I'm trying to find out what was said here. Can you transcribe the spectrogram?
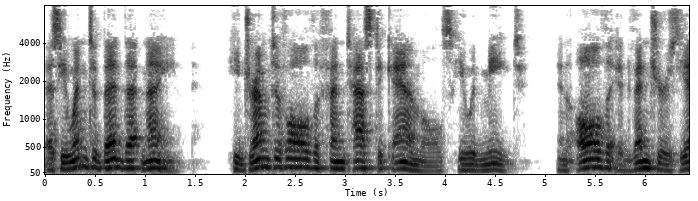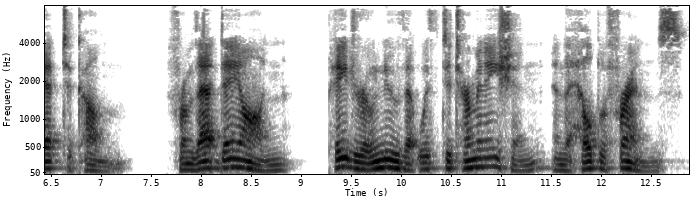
As he went to bed that night, he dreamt of all the fantastic animals he would meet and all the adventures yet to come. From that day on, Pedro knew that with determination and the help of friends,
